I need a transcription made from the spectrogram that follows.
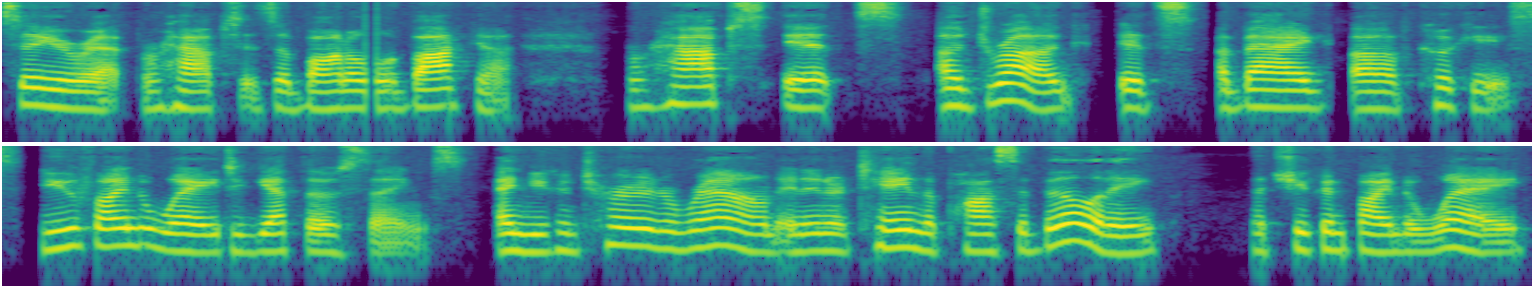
cigarette, perhaps it's a bottle of vodka, perhaps it's a drug, it's a bag of cookies. You find a way to get those things and you can turn it around and entertain the possibility that you can find a way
